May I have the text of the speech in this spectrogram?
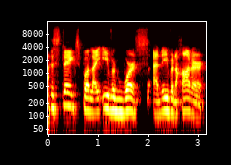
at the stakes, but like even worse and even hotter.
